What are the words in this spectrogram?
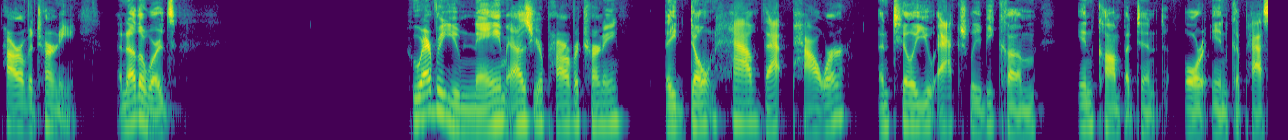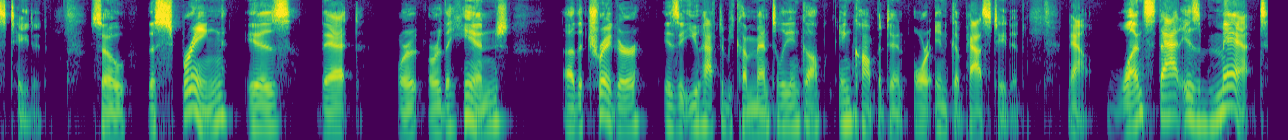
power of attorney. In other words, whoever you name as your power of attorney, they don't have that power until you actually become incompetent or incapacitated. So the spring is that, or, or the hinge, uh, the trigger is that you have to become mentally incom- incompetent or incapacitated. Now, once that is met,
